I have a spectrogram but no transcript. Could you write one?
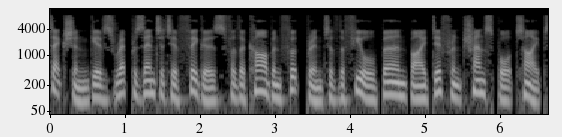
section gives representative figures for the carbon footprint of the fuel burned by different transport types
